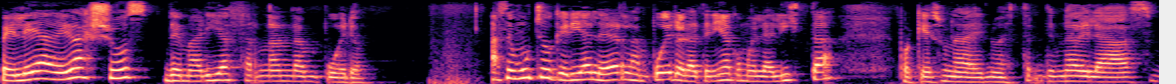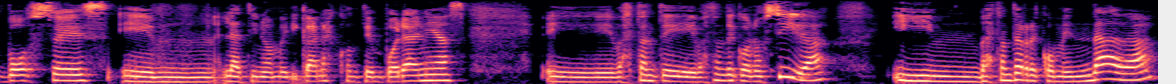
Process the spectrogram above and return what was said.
Pelea de Gallos de María Fernanda Ampuero. Hace mucho quería leer Lampuero, la tenía como en la lista, porque es una de, de, una de las voces em, latinoamericanas contemporáneas eh, bastante, bastante conocida y mm, bastante recomendada.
